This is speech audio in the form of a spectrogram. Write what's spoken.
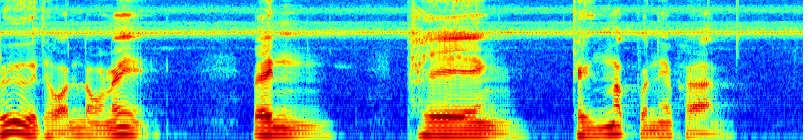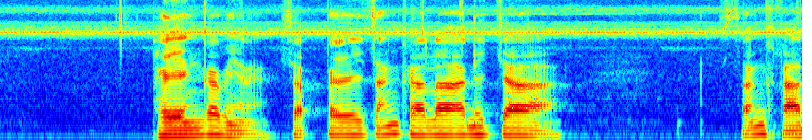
ลื้อถอนตรงนี้ เป็นเพลงถึงมรรคผลนิพพาน เพลงก็มีนะสัพเพสังขารานิจจา สังขาร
